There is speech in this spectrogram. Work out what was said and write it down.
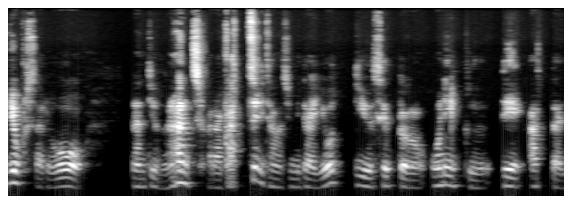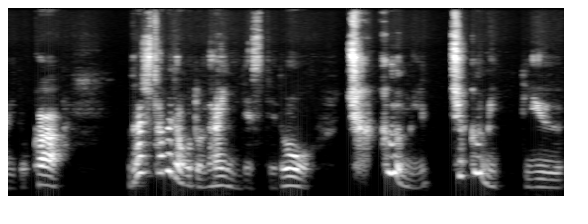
ギョプサルを、なんていうの、ランチからがっつり楽しみたいよっていうセットのお肉であったりとか、私食べたことないんですけど、チュクミチュクミっていう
